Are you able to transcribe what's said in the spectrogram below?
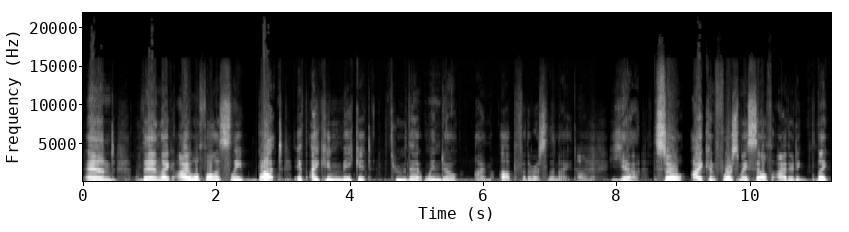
And then like I will fall asleep. But if I can make it through that window, I'm up for the rest of the night. Oh no. Yeah. So I can force myself either to like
